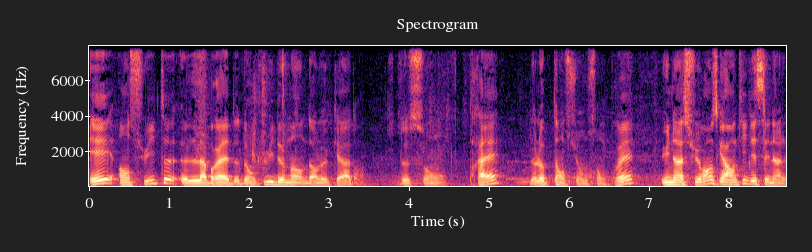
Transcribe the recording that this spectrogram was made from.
Et ensuite, la BRED donc, lui demande, dans le cadre de son prêt, de l'obtention de son prêt, une assurance garantie décennale.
